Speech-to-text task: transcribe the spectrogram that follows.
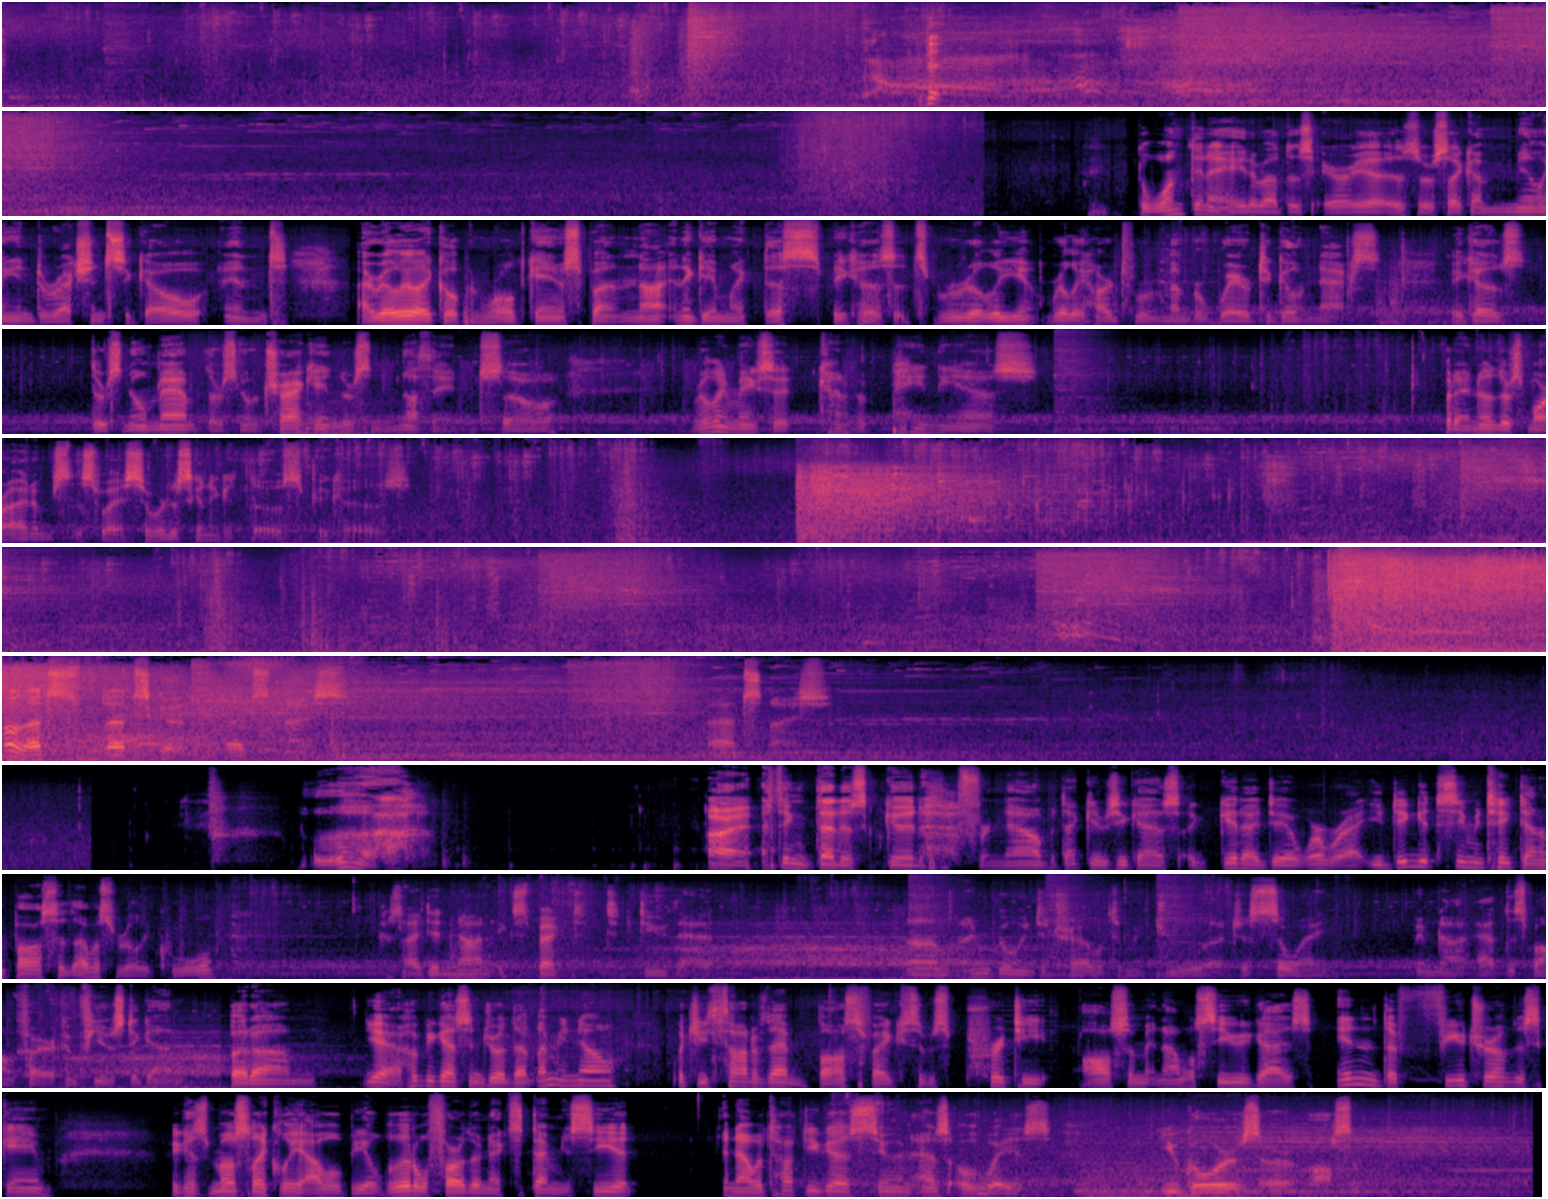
The one thing I hate about this area is there's like a million directions to go, and I really like open world games, but not in a game like this because it's really, really hard to remember where to go next. Because there's no map, there's no tracking, there's nothing, so it really makes it kind of a pain in the ass. But I know there's more items this way, so we're just gonna get those because. Oh, that's that's good. That's nice. That's nice. Ugh. Alright, I think that is good for now, but that gives you guys a good idea where we're at. You did get to see me take down a boss, so that was really cool. Because I did not expect to do that. Um, I'm going to travel to Majula, just so I am not at this bonfire confused again. But, um, yeah, I hope you guys enjoyed that. Let me know what you thought of that boss fight, because it was pretty awesome, and I will see you guys in the future of this game because most likely I will be a little farther next time you see it. And I will talk to you guys soon. As always, you Gores are awesome.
